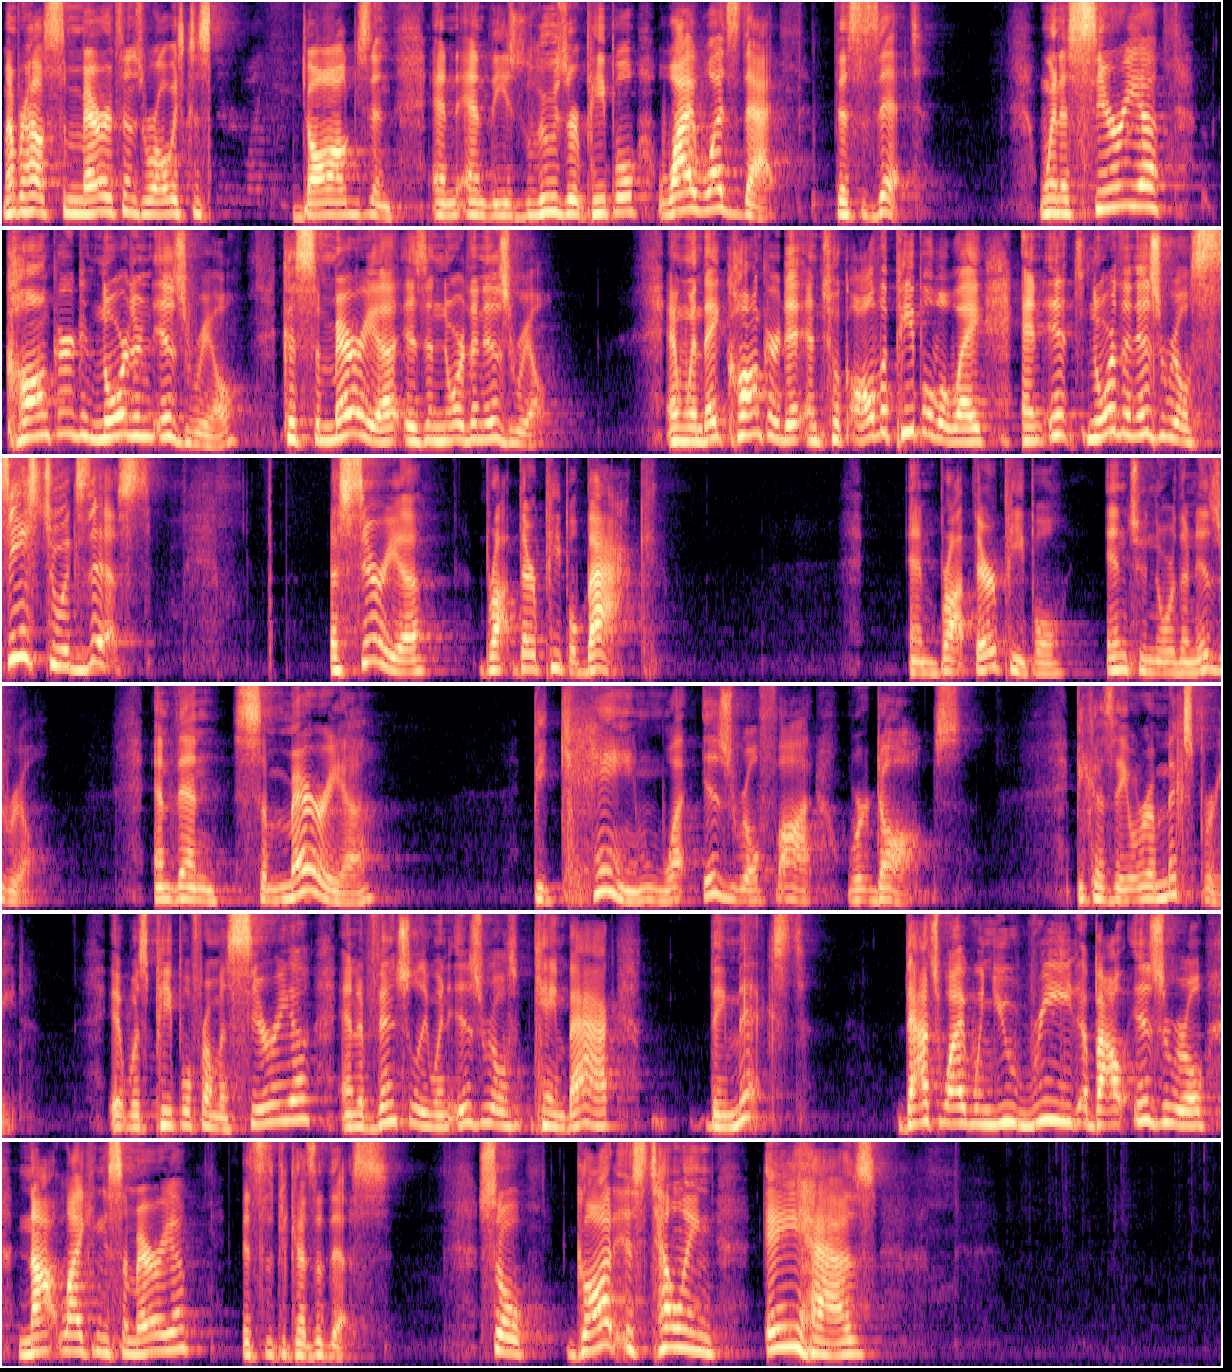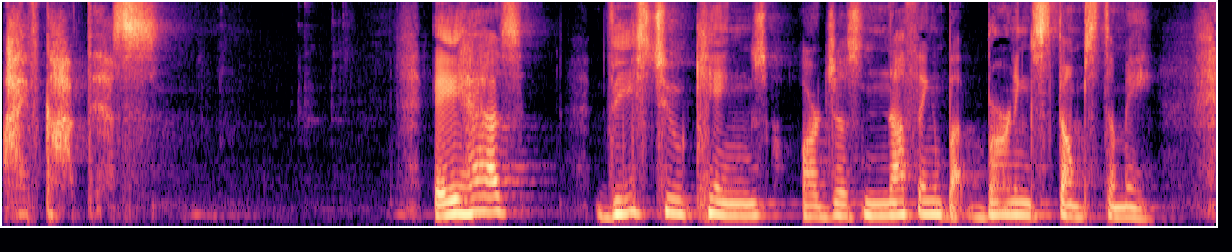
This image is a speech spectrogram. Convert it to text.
Remember how Samaritans were always considered like dogs and, and, and these loser people? Why was that? This is it. When Assyria conquered northern Israel, because Samaria is in northern Israel. And when they conquered it and took all the people away, and it, northern Israel ceased to exist, Assyria brought their people back and brought their people into northern Israel. And then Samaria became what Israel thought were dogs because they were a mixed breed. It was people from Assyria, and eventually, when Israel came back, they mixed. That's why when you read about Israel not liking Samaria, it's because of this. So God is telling Ahaz, I've got this. Ahaz, these two kings are just nothing but burning stumps to me.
